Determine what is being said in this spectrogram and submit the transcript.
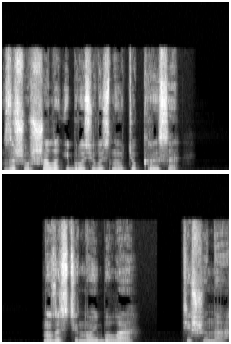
зашуршала и бросилась на утек крыса, но за стеной была тишина.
